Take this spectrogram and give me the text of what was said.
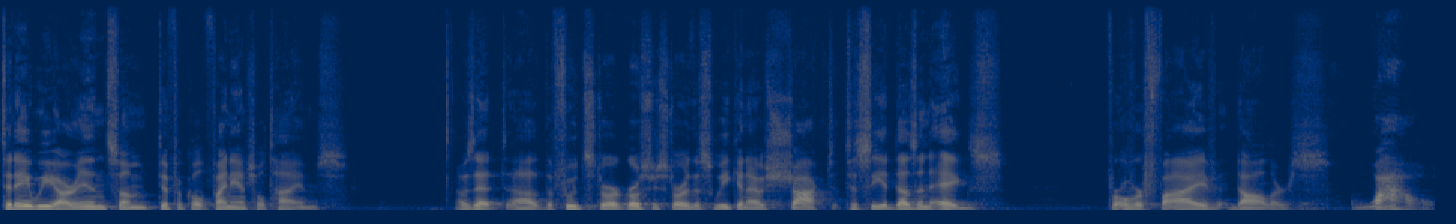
Today, we are in some difficult financial times. I was at uh, the food store, grocery store this week, and I was shocked to see a dozen eggs for over $5. Wow.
